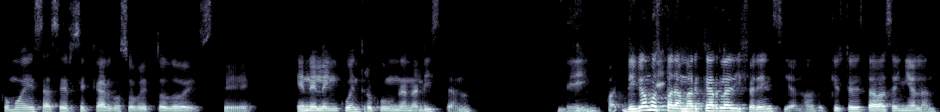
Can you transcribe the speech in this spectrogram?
cómo es hacerse cargo, sobre todo este, en el encuentro con un analista, ¿no? Digamos para marcar la diferencia, ¿no? Que usted estaba señalando.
